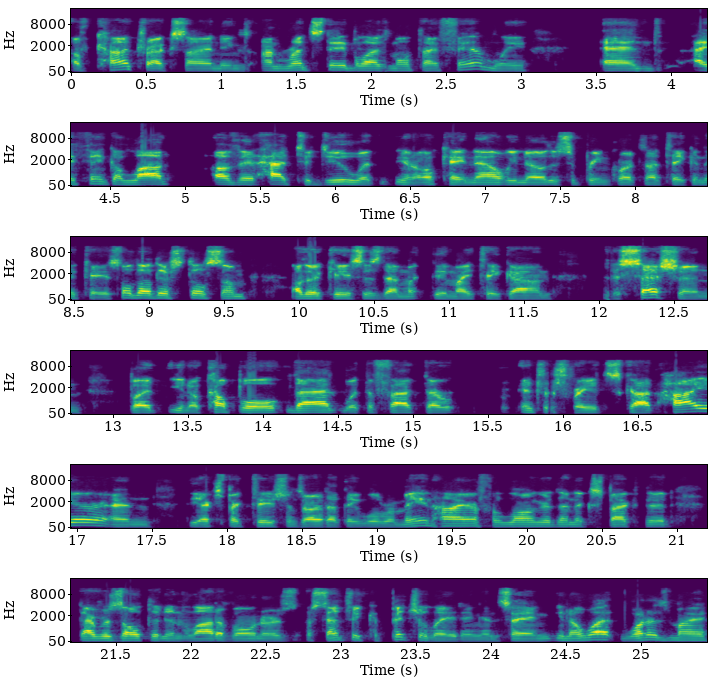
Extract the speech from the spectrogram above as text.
of contract signings on rent stabilized multifamily. And I think a lot of it had to do with, you know, okay, now we know the Supreme Court's not taking the case, although there's still some other cases that they might take on the session. But, you know, couple that with the fact that interest rates got higher and the expectations are that they will remain higher for longer than expected that resulted in a lot of owners essentially capitulating and saying you know what what is my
